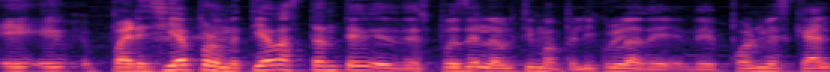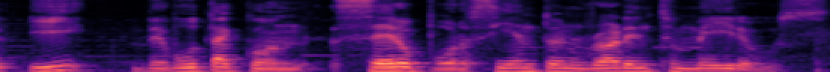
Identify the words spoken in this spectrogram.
Eh, eh, parecía, prometía bastante eh, después de la última película de, de Paul Mezcal y debuta con 0% en Rotten Tomatoes.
